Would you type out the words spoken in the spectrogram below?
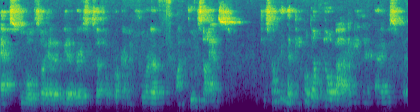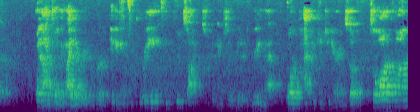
at school. So had a, we had a very successful program in Florida on food science, which is something that people don't know about. I mean, I was, uh, when I joined, I never even heard of getting a degree in food science. You can actually get a degree in that, or package engineering. So it's a lot of fun.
